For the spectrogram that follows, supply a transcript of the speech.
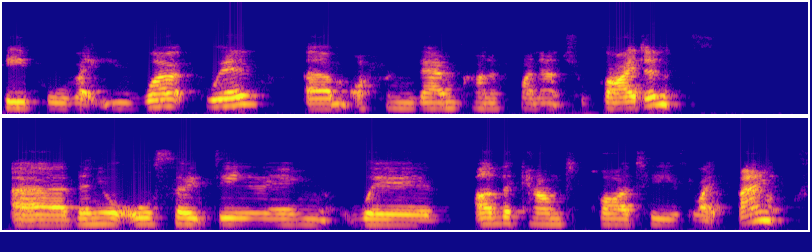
people that you work with, um, offering them kind of financial guidance. Uh, then you're also dealing with other counterparties like banks.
